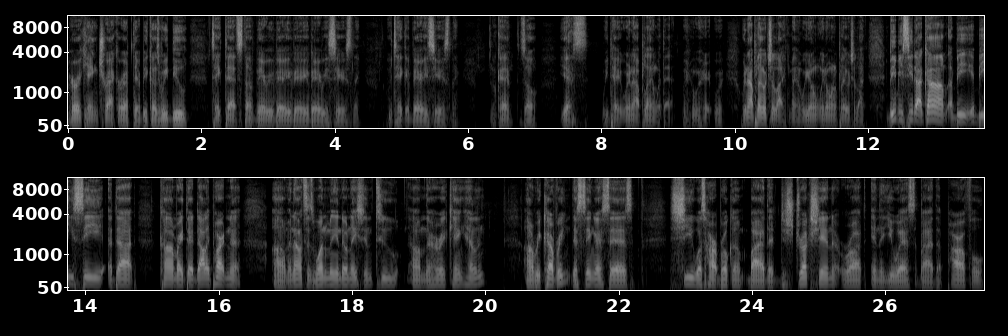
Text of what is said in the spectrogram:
hurricane tracker up there because we do take that stuff very, very, very, very seriously. We take it very seriously. Okay, so yes, we take. We're not playing with that. We're, we're, we're not playing with your life, man. We don't. We don't want to play with your life. BBC.com, BBC.com, right there. Dolly Parton um, announces one million donation to um, the Hurricane Helen uh, recovery. The singer says she was heartbroken by the destruction wrought in the U.S. by the powerful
